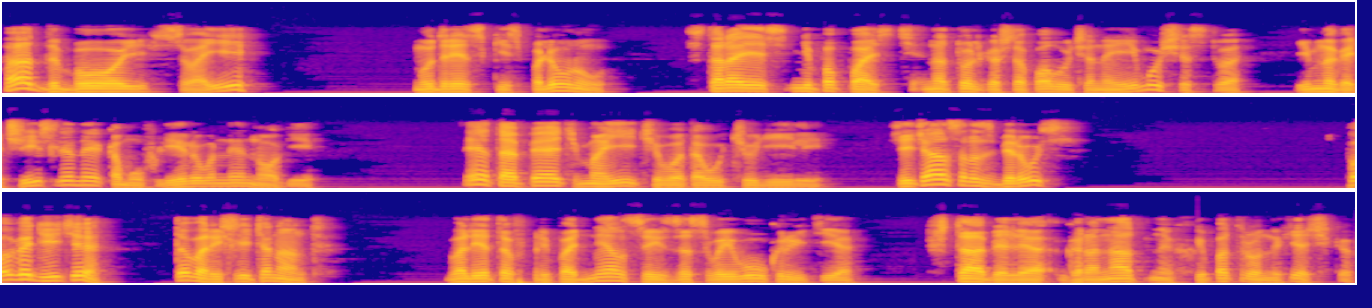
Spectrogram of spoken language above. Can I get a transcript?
«Отбой! Свои!» Мудрецкий сплюнул, стараясь не попасть на только что полученное имущество и многочисленные камуфлированные ноги. «Это опять мои чего-то учудили. Сейчас разберусь». «Погодите, товарищ лейтенант!» Валетов приподнялся из-за своего укрытия штабеля гранатных и патронных ящиков.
